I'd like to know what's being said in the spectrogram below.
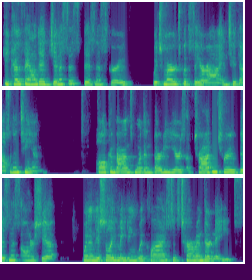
He co-founded Genesis Business Group, which merged with CRI in 2010. Paul combines more than 30 years of tried and true business ownership when initially meeting with clients to determine their needs.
